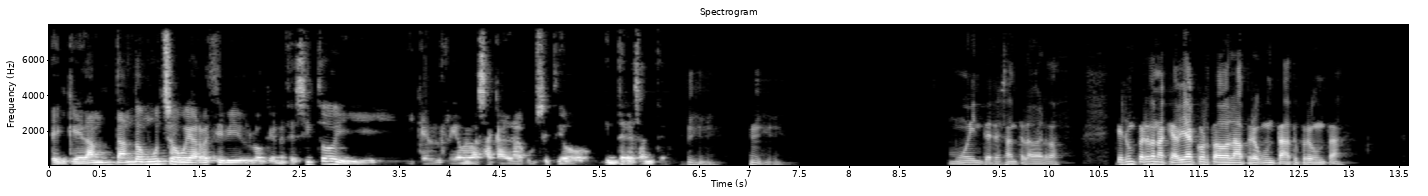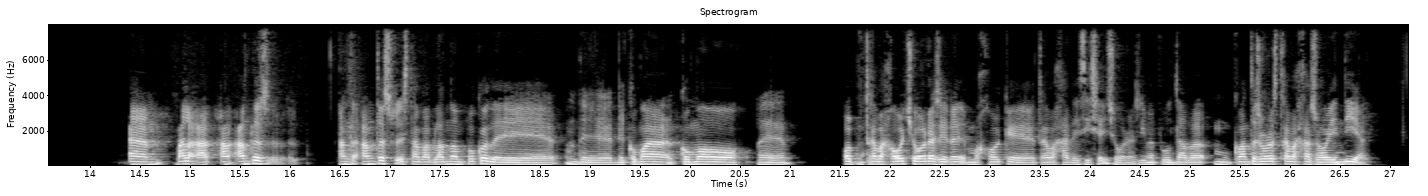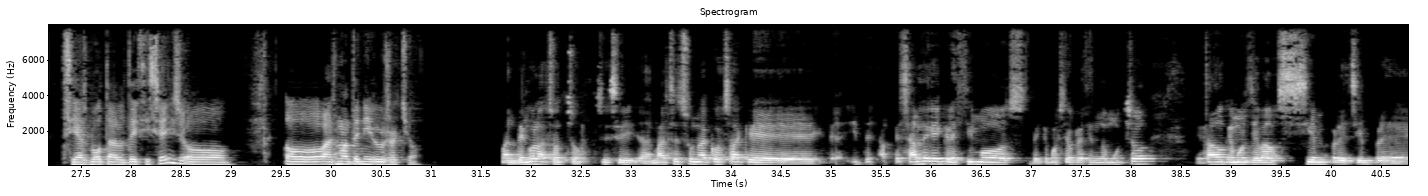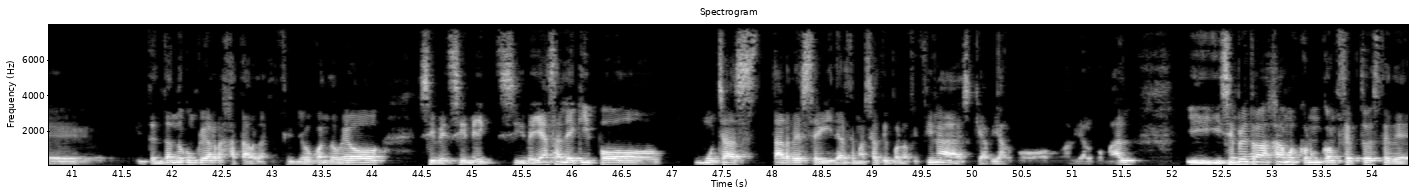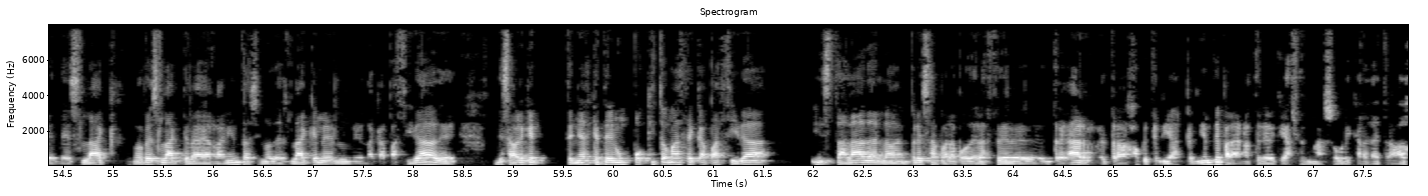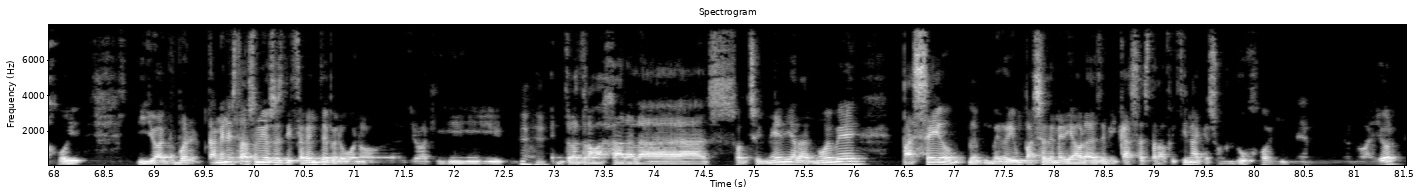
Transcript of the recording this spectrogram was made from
en que dando mucho voy a recibir lo que necesito y, que el río me va a sacar en algún sitio interesante. Muy interesante, la verdad. Quiero un perdona que había cortado la pregunta, tu pregunta. Em, vale, antes antes estaba hablando un poco de, de, cómo, cómo eh, trabajar ocho horas era mejor que trabajar 16 horas. Y me preguntaba, ¿cuántas horas trabajas hoy en día? ¿Si has vuelto al 16 o, o has mantenido los ocho? Mantengo las ocho, sí, sí. Además es una cosa que, a pesar de que crecimos, de que hemos ido creciendo mucho, es algo que hemos llevado siempre, siempre intentando cumplir a rajatabla. Es decir, yo cuando veo si, veías al equipo muchas tardes seguidas, demasiado tiempo en la oficina, es que había algo, había algo mal. Y, siempre trabajábamos con un concepto este de, Slack, no de Slack de la herramienta, sino de Slack en, la capacidad, de, saber que tenías que tener un poquito más de capacidad instalada en la empresa para poder hacer, entregar el trabajo que tenías pendiente para no tener que hacer una sobrecarga de trabajo. Y, y yo, bueno, también Estados Unidos es diferente, pero bueno, yo aquí entro a trabajar a las ocho y media, a las nueve, paseo, me, doy un paseo de media hora desde mi casa hasta la oficina, que es un lujo en, Nueva York,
